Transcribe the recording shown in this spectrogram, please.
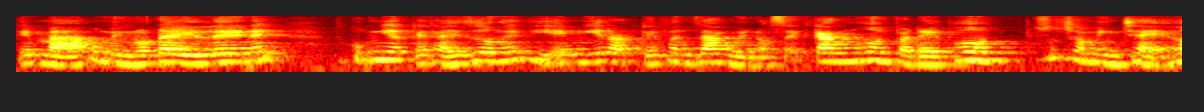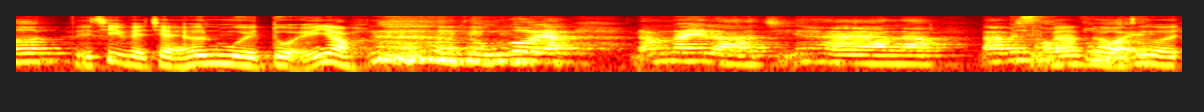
cái má của mình nó đầy lên ấy cũng như cái thái dương ấy thì em nghĩ là cái phần da của mình nó sẽ căng hơn và đẹp hơn giúp cho mình trẻ hơn. Thế chị phải trẻ hơn 10 tuổi ấy nhở? Đúng rồi ạ. Năm nay là chị Hà là 36 Chị 36 tuổi. rồi.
